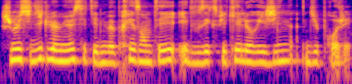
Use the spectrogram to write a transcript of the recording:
je me suis dit que le mieux c'était de me présenter et de vous expliquer l'origine du projet.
